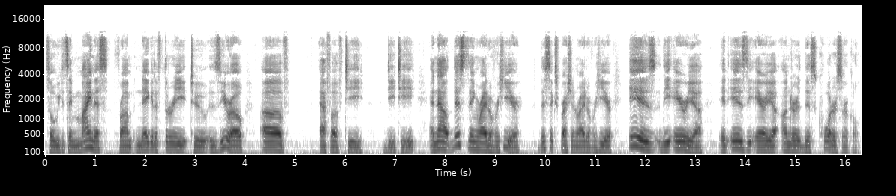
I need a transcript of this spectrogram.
So we could say minus from negative 3 to 0 of f of t dt. And now this thing right over here, this expression right over here is the area it is the area under this quarter circle.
